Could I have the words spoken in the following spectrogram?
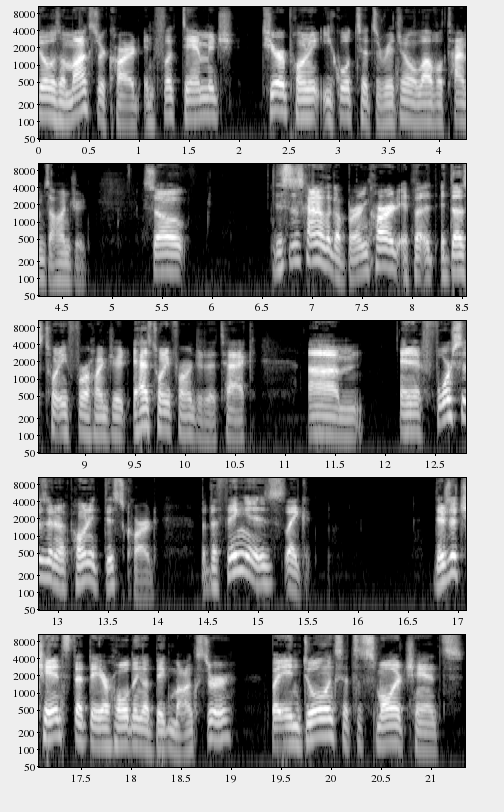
it was a monster card, inflict damage to your opponent equal to its original level times 100. So this is kind of like a burn card. It, it does 2400. It has 2400 attack, um, and it forces an opponent discard. But the thing is, like, there's a chance that they are holding a big monster, but in Duel Links, a smaller chance,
